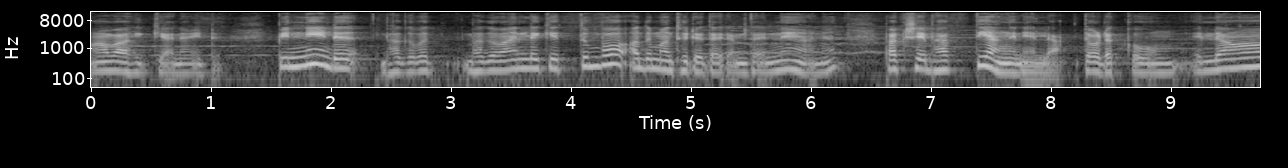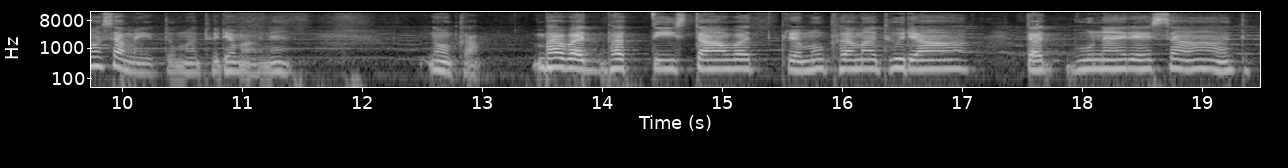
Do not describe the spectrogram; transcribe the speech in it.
ആവാഹിക്കാനായിട്ട്. പിന്നീട് ഭഗവത് ഭഗവാനിലേക്ക് എത്തുമ്പോൾ അത് മധുരതരം തന്നെയാണ്. പക്ഷേ ഭക്തി അങ്ങനെയല്ല. തുടക്കവും എല്ലാ സമയത്തും മധുരമാണ്. നോക്കാം. ഭവദ്ഭക്തിസ്താവത് പ്രമുഖമധുരാ തദ്ഗുണരസാത്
